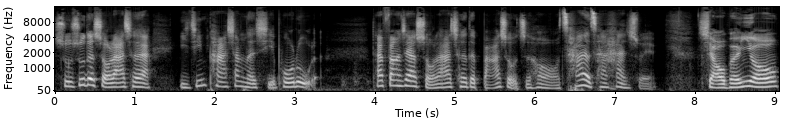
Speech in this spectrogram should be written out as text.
叔叔的手拉车啊，已经爬上了斜坡路了。他放下手拉车的把手之后，擦了擦汗水。小朋友，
